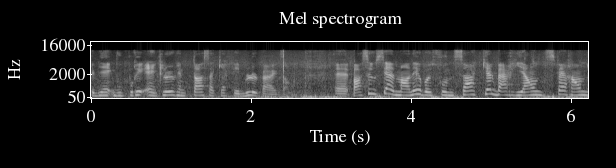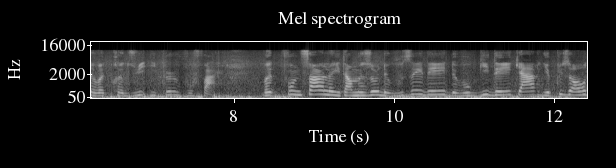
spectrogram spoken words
eh bien, vous pourrez inclure une tasse à café bleu, par exemple. Euh, pensez aussi à demander à votre fournisseur quelle variante différente de votre produit il peut vous faire. Votre fournisseur là, est en mesure de vous aider, de vous guider, car il y a plusieurs,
